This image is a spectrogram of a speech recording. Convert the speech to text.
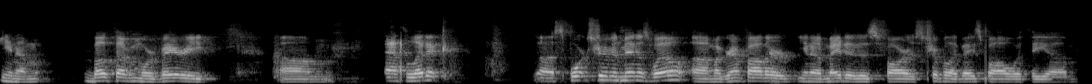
you know both of them were very um, athletic uh, sports driven men as well. Uh, my grandfather, you know, made it as far as AAA baseball with the um,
